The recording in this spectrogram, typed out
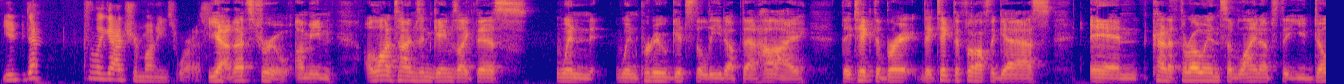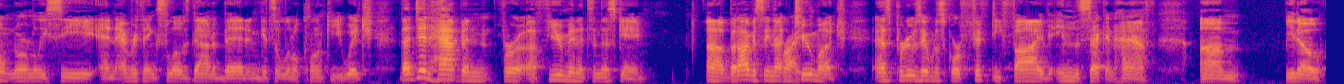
you definitely got your money's worth. Yeah, that's true. I mean, a lot of times in games like this, when when Purdue gets the lead up that high, they take the break, they take the foot off the gas, and kind of throw in some lineups that you don't normally see and everything slows down a bit and gets a little clunky which that did happen for a few minutes in this game uh, but obviously not right. too much as purdue was able to score 55 in the second half um, you know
